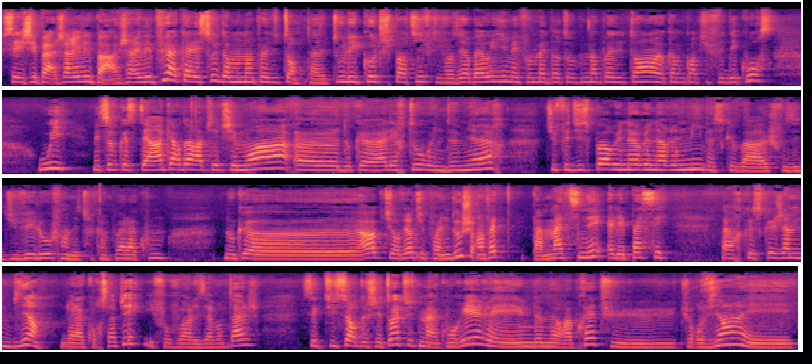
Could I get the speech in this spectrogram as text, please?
je sais pas, j'arrivais pas, j'arrivais plus à caler ce truc dans mon emploi du temps. T'as tous les coachs sportifs qui vont dire bah oui, mais il faut le mettre dans ton emploi du temps, euh, comme quand tu fais des courses. Oui, mais sauf que c'était un quart d'heure à pied de chez moi, euh, donc euh, aller-retour une demi-heure. Tu fais du sport une heure, une heure et demie parce que bah je faisais du vélo, enfin des trucs un peu à la con. Donc, euh, hop, tu reviens, tu prends une douche. En fait, ta matinée, elle est passée. Alors que ce que j'aime bien dans la course à pied, il faut voir les avantages, c'est que tu sors de chez toi, tu te mets à courir et une demi-heure après, tu, tu reviens et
